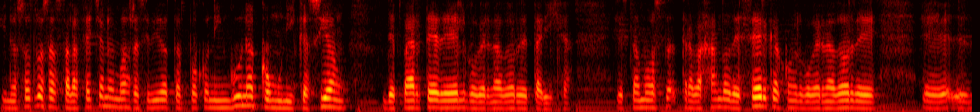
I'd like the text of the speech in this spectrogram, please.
y nosotros hasta la fecha no hemos recibido tampoco ninguna comunicación de parte del gobernador de Tarija. Estamos trabajando de cerca con el gobernador de, eh,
